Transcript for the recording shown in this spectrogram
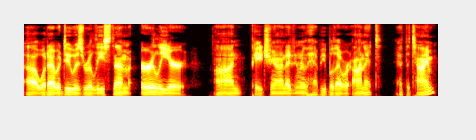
uh, what I would do is release them earlier on Patreon. I didn't really have people that were on it at the time.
